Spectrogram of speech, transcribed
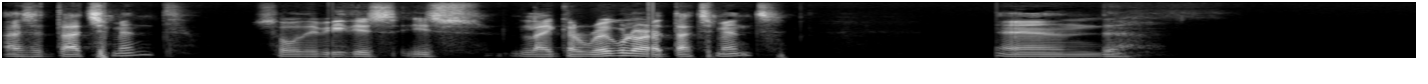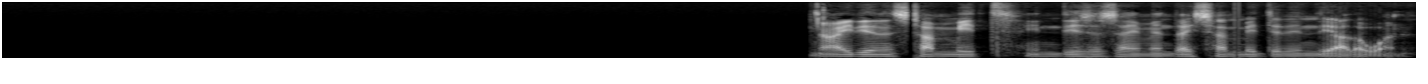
as attachment. So the video is, is like a regular attachment. And I didn't submit in this assignment. I submitted in the other one.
